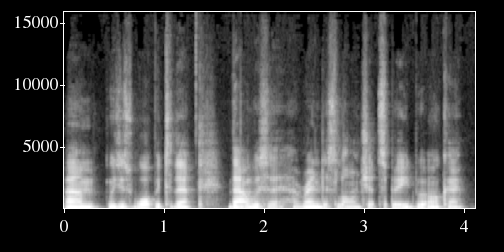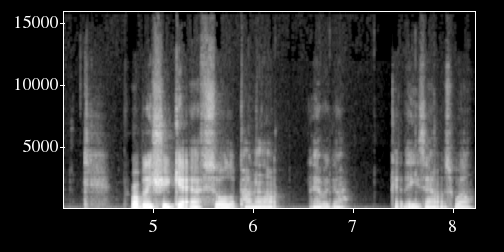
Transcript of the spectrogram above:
Um, we just warp it to there. That was a horrendous launch at speed, but okay. Probably should get a solar panel out. There we go. Get these out as well.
